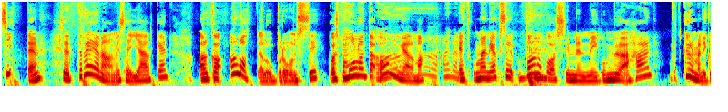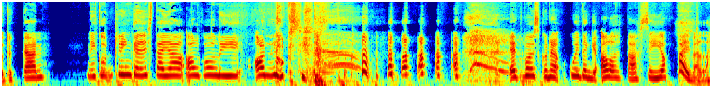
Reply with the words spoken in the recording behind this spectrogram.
sitten se treenaamisen jälkeen alkaa aloittelubrunssi, koska mulla on tämä ongelma, että kun mä en jaksa valvoa sinne niinku myöhään, mutta kyllä mä niinku tykkään niinku drinkeistä ja alkoholiannoksista. että voisiko ne kuitenkin aloittaa siinä jo päivällä?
